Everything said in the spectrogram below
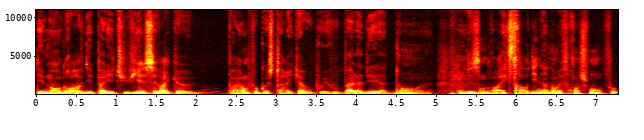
des mangroves, des palétuviers. C'est vrai que, par exemple, au Costa Rica, vous pouvez vous balader là-dedans, euh, dans des endroits extraordinaires. Non mais franchement, il faut,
